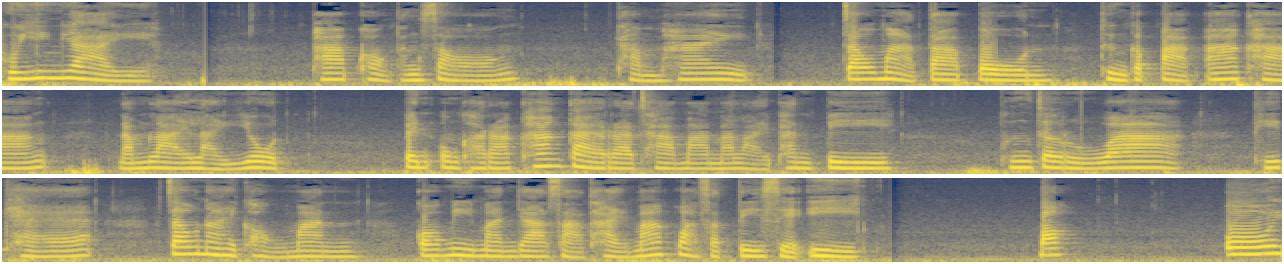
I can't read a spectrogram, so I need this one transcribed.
ผู้ยิ่งใหญ่ ภาพของทั้งสองทำให้เจ้าหมาตาโปนถึงกับปากอ้าค้าง น้ำลายไหลหยด เป็นองครักษ์ข้างกายราชามารมาหลายพันปี เพิ่งจะรู้ว่า ที่แท้เจ้านายของมันก็มีมันยาสาไถมากกว่าสตรีเสียอีก โอ้ย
